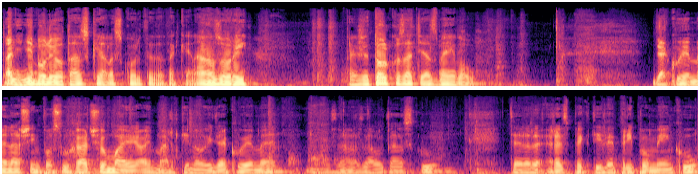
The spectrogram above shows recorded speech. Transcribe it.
To ani neboli otázky, ale skôr teda také názory. Takže toľko zatiaľ z mailov. Ďakujeme našim poslucháčom, aj, aj Martinovi ďakujeme za, za otázku, teda respektíve pripomienku.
